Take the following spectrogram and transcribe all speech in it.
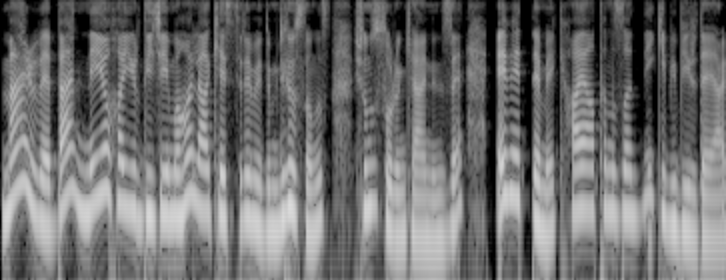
Merve ben neye hayır diyeceğimi hala kestiremedim diyorsanız şunu sorun kendinize. Evet demek hayatınıza ne gibi bir değer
